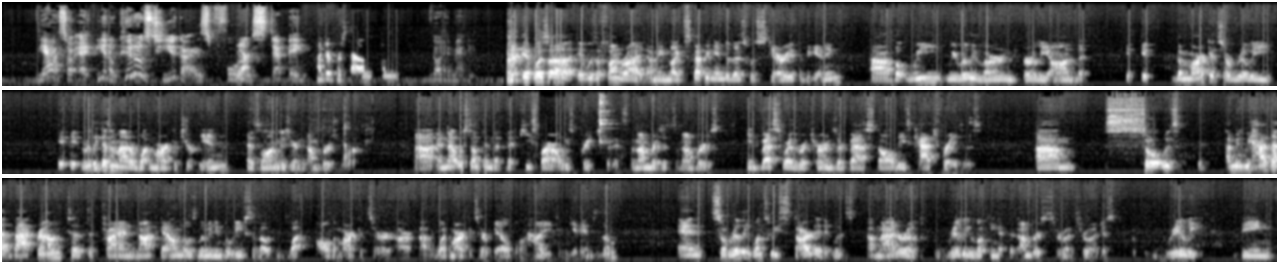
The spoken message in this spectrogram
yeah. So uh, you know, kudos to you guys for yeah. stepping. Hundred percent. Go ahead, Mandy. It was a it was a fun ride. I mean, like stepping into this was scary at the beginning uh, but we we really learned early on that it, it the markets are really it, it, really doesn't matter what market you're in as long as your numbers work. Uh, and that was something that, that Keyspire always preached that it's the numbers, it's the numbers, invest where the returns are best, all these catchphrases. Um, so it was, I mean, we had that background to, to try and knock down those limiting beliefs about what all the markets are, are uh, what markets are available and how you can get into them. And so, really, once we started, it was a matter of really looking at the numbers through and through and just really being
